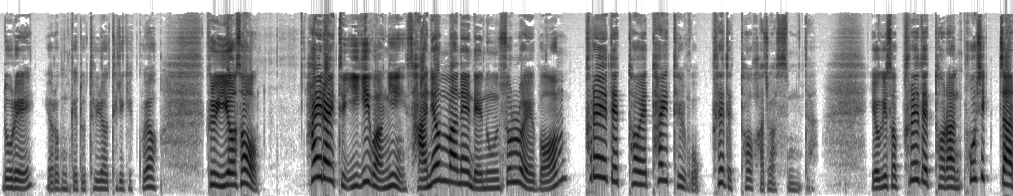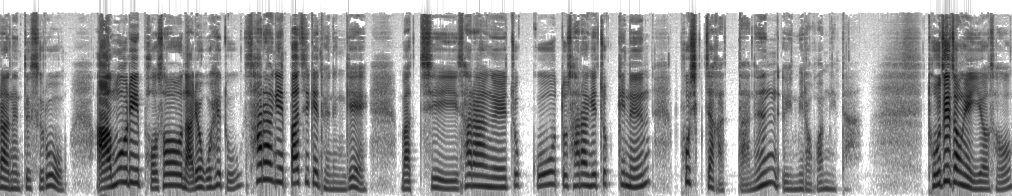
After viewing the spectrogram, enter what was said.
노래 여러분께도 들려드리겠고요. 그리고 이어서 하이라이트 이기광이 4년 만에 내놓은 솔로 앨범 Predator의 타이틀곡 Predator 가져왔습니다. 여기서 Predator란 포식자라는 뜻으로 아무리 벗어나려고 해도 사랑에 빠지게 되는 게 마치 사랑을 쫓고 또 사랑에 쫓기는 포식자 같다는 의미라고 합니다. 도재정에 이어서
